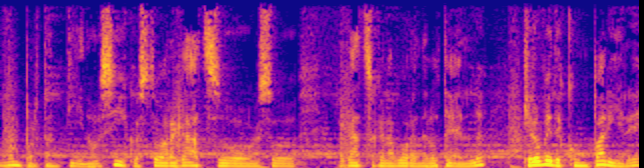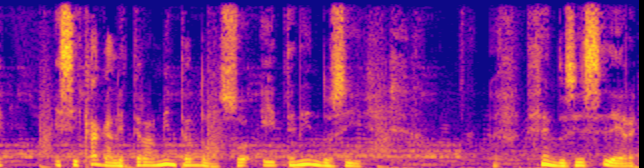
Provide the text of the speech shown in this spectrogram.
non portantino sì questo ragazzo questo ragazzo che lavora nell'hotel che lo vede comparire e si caga letteralmente addosso e tenendosi tenendosi il sedere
